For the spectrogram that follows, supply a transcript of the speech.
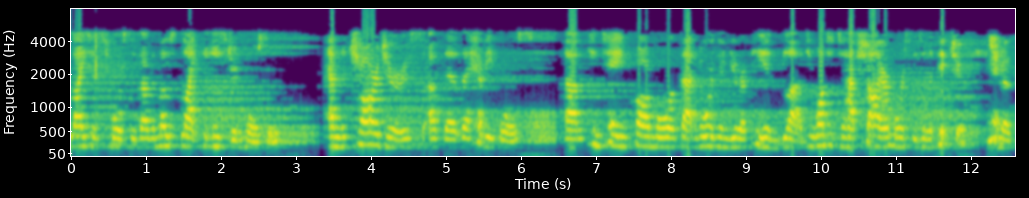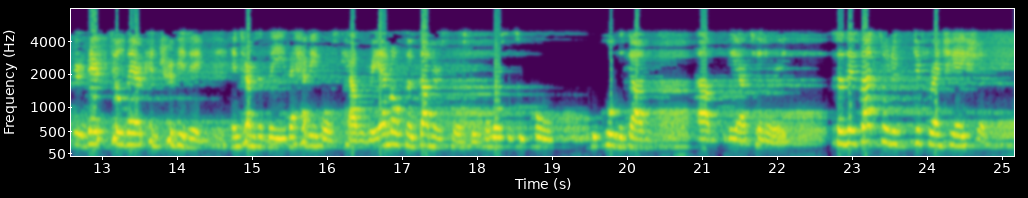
lightest horses are the most like the eastern horses. And the chargers of the, the heavy horse um, contain far more of that northern European blood. You wanted to have Shire horses in the picture. You know, they're, they're still there contributing in terms of the, the heavy horse cavalry and also gunners' horses, the horses who pull, who pull the gun um, for the artillery. So there's that sort of differentiation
